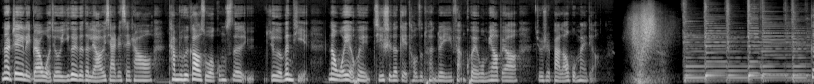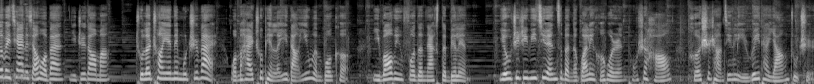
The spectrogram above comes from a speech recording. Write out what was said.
那这个里边我就一个一个的聊一下这 C 叉 O，他们就会告诉我公司的这个问题，那我也会及时的给投资团队以反馈，我们要不要就是把老股卖掉？各位亲爱的小伙伴，你知道吗？除了创业内幕之外，我们还出品了一档英文播客《Evolving for the Next Billion》，由 GGV 纪元资本的管理合伙人童世豪和市场经理 Rita 杨主持。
